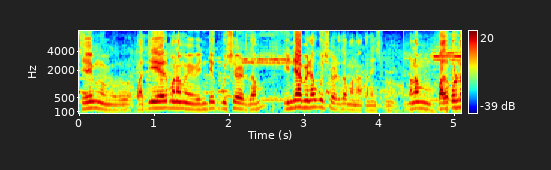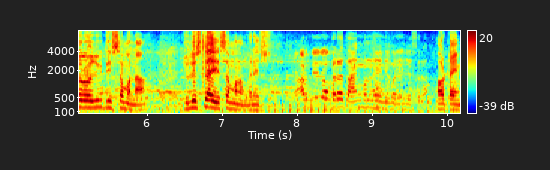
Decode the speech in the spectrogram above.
సేమ్ ప్రతి ఇయర్ మనం ఇంటికి కూర్చోబెడతాం ఇండియా మీద కూర్చోబెడతాం మన గణేష్ మనం. మనం పదకొండు రోజుకి తీస్తాం అన్న. జులిస్లో తీస్తాం మనం గణేష్. చేస్తారా? ఆ టైం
